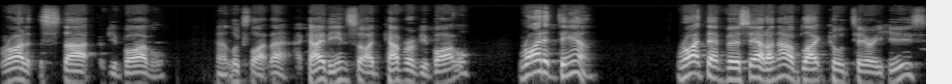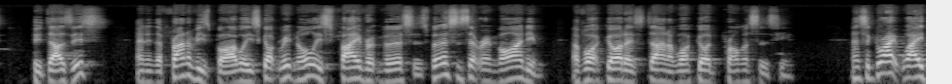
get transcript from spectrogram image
right at the start of your Bible. And it looks like that. Okay, the inside cover of your Bible. Write it down. Write that verse out. I know a bloke called Terry Hughes who does this. And in the front of his Bible, he's got written all his favourite verses, verses that remind him of what God has done and what God promises him. And it's a great way,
